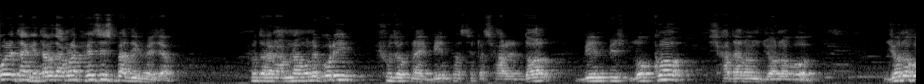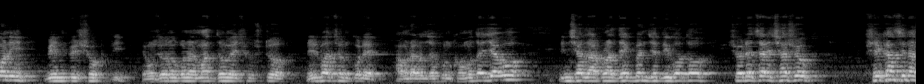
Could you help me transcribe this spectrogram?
করে থাকি, তাহলে তো আমরা ফেসিসবাদী হয়ে যাব। সুতরাং আমরা মনে করি, সুযোগ নাই। বিএনপি হচ্ছে একটা সারের দল, বিএনপির লক্ষ্য সাধারণ জনগণ। জনগণই বিএনপির শক্তি এবং জনগণের মাধ্যমে সুষ্ঠু নির্বাচন করে আমরা যখন ক্ষমতায় যাব ইনশাল্লাহ আপনারা দেখবেন যে বিগত স্বৈরাচারী শাসক শেখ হাসিনা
